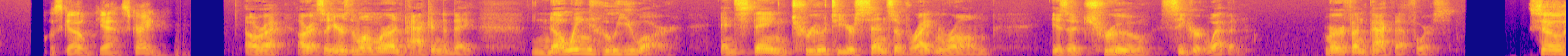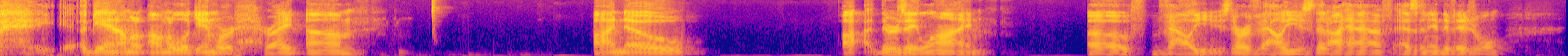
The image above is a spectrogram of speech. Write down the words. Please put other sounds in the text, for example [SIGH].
Let's go. Yeah, it's great. All right. All right. So, here's the one we're unpacking today knowing who you are and staying true to your sense of right and wrong is a true secret weapon. Murph, unpack that for us. So, again, I'm gonna I'm gonna look inward, right? Um, I know I, there's a line of values. There are values that I have as an individual,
